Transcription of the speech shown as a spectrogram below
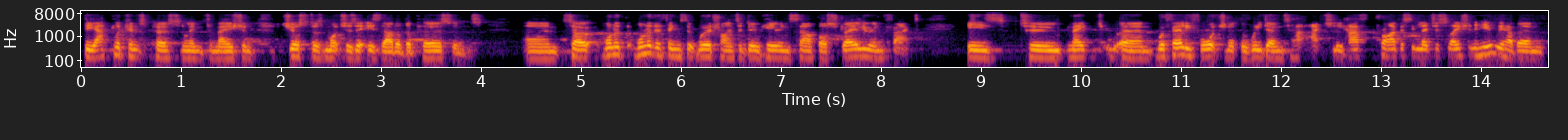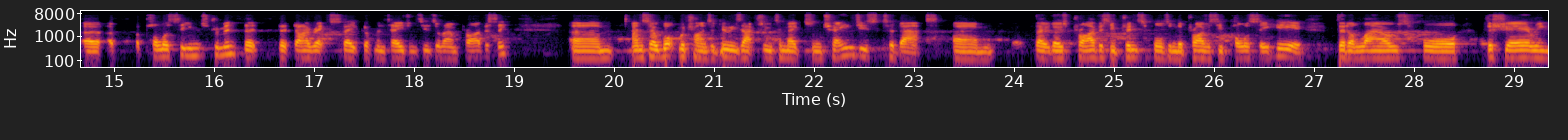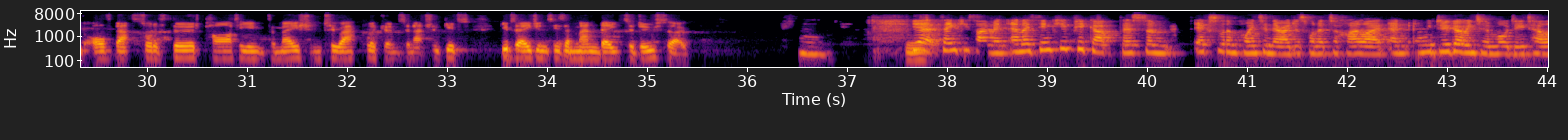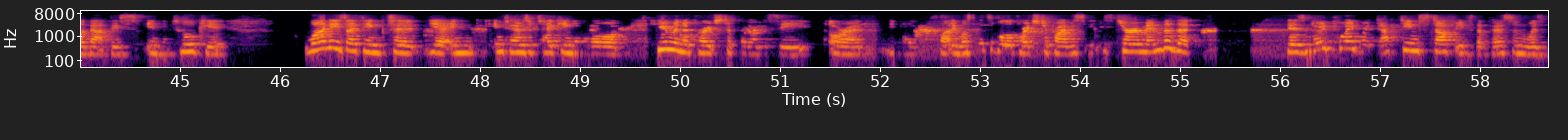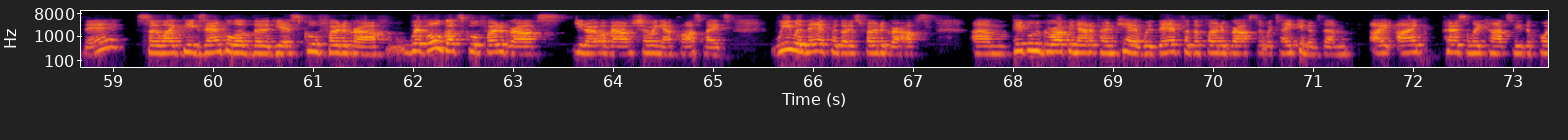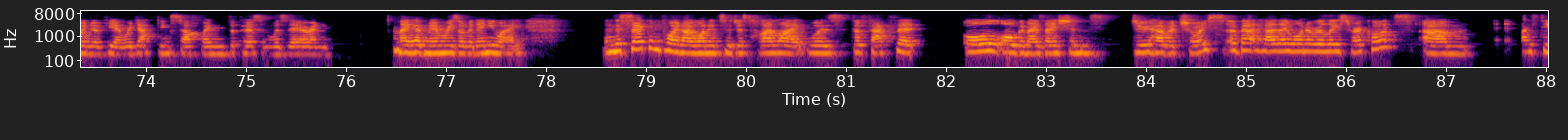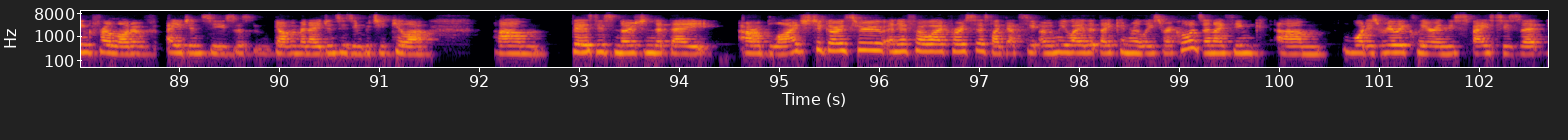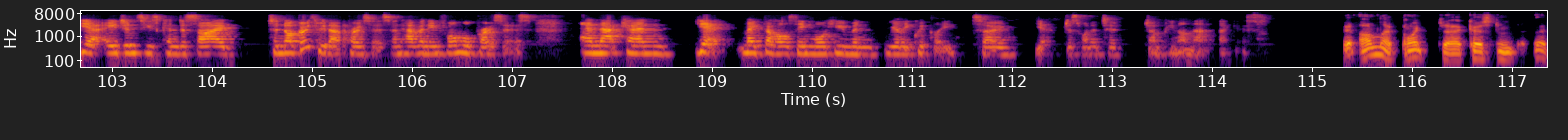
the applicant's personal information just as much as it is that other person's. Um, so one of the, one of the things that we're trying to do here in South Australia, in fact, is to make. Um, we're fairly fortunate that we don't ha actually have privacy legislation here. We have um, a, a, policy instrument that that directs state government agencies around privacy. Um, and so what we're trying to do is actually to make some changes to that um, those privacy principles and the privacy policy here that allows for the sharing of that sort of third party information to applicants and actually gives gives agencies a mandate to do so. Mm. Mm. Yeah, thank you, Simon. And I think you pick up, there's some excellent points in there I just wanted to highlight. And, and we do go into more detail about this in the toolkit. One is, I think, to yeah, in in terms of taking a more human approach to privacy or a you know, slightly more sensible approach to privacy, is to remember that there's no point redacting stuff if the person was there. So, like the example of the yeah school photograph, we've all got school photographs, you know, of our showing our classmates. We were there for those photographs. Um, people who grew up in out-of-home care were there for the photographs that were taken of them. I, I personally can't see the point of yeah redacting stuff when the person was there and may have memories of it anyway. And the second point I wanted to just highlight was the fact that all organizations do have a choice about how they want to release records. Um, I think for a lot of agencies, government agencies in particular, um, there's this notion that they are obliged to go through an FOI process, like that's the only way that they can release records. And I think um, what is really clear in this space is that, yeah, agencies can decide to not go through that process and have an informal process. And that can, yeah, make the whole thing more human really quickly. So, yeah, just wanted to jump in on that, I guess. On that point, uh, Kirsten, uh,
